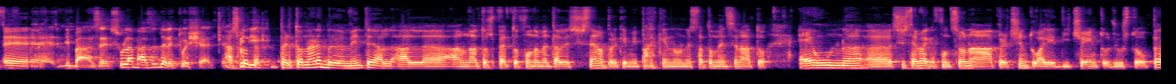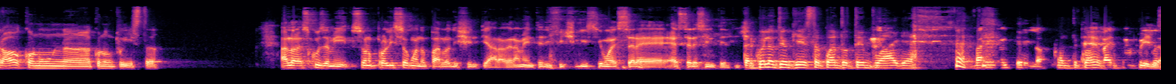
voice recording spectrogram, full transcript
eh, di base, sulla base delle tue scelte. Ascolta, Quindi, per tornare brevemente al, al, a un altro aspetto fondamentale del sistema, perché mi pare che non è stato menzionato, è un uh, sistema che funziona a percentuali di 100, giusto? Però con un, uh, con un twist. Allora, scusami, sono prolisso quando parlo di Scintiara, veramente difficilissimo essere, essere sintetici. Per quello ti ho chiesto quanto tempo hai che... vai tranquillo. quanto, eh, vai tranquillo.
